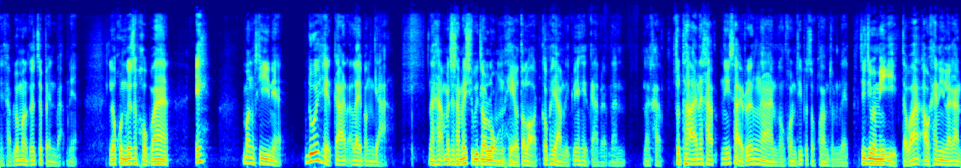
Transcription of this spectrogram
นะครับแล้วมันก็จะเป็นแบบเนี้ยแล้วคุณก็จะพบว่า เอ๊ะ บางทีเนี่ยด้วยเหตุการณ์อะไรบางอย่างนะฮะมันจะทำให้ชีวิตเราลงเหวตลอดก็พยายามหลีกเลี่ยงเหตุการณ์แบบนั้น นะครับสุดท้ายนะครับนิสัยเรื่องงานของคนที่ประสบความสำเร็จ จริงๆมันมีอีกแต่ว่าเอาแค่นี้แล้วกัน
